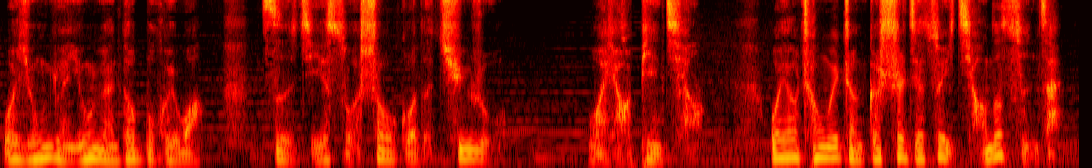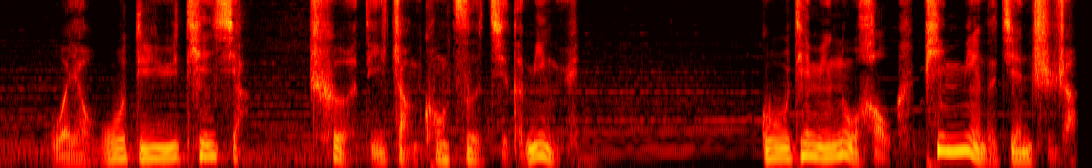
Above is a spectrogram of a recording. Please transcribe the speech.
我永远永远都不会忘自己所受过的屈辱，我要变强，我要成为整个世界最强的存在，我要无敌于天下，彻底掌控自己的命运。古天明怒吼，拼命的坚持着。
